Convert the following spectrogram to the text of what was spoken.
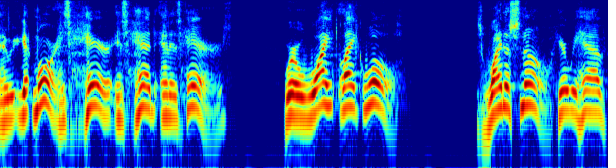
And we get more. His hair, his head and his hairs were white like wool. It's white as snow. Here we have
